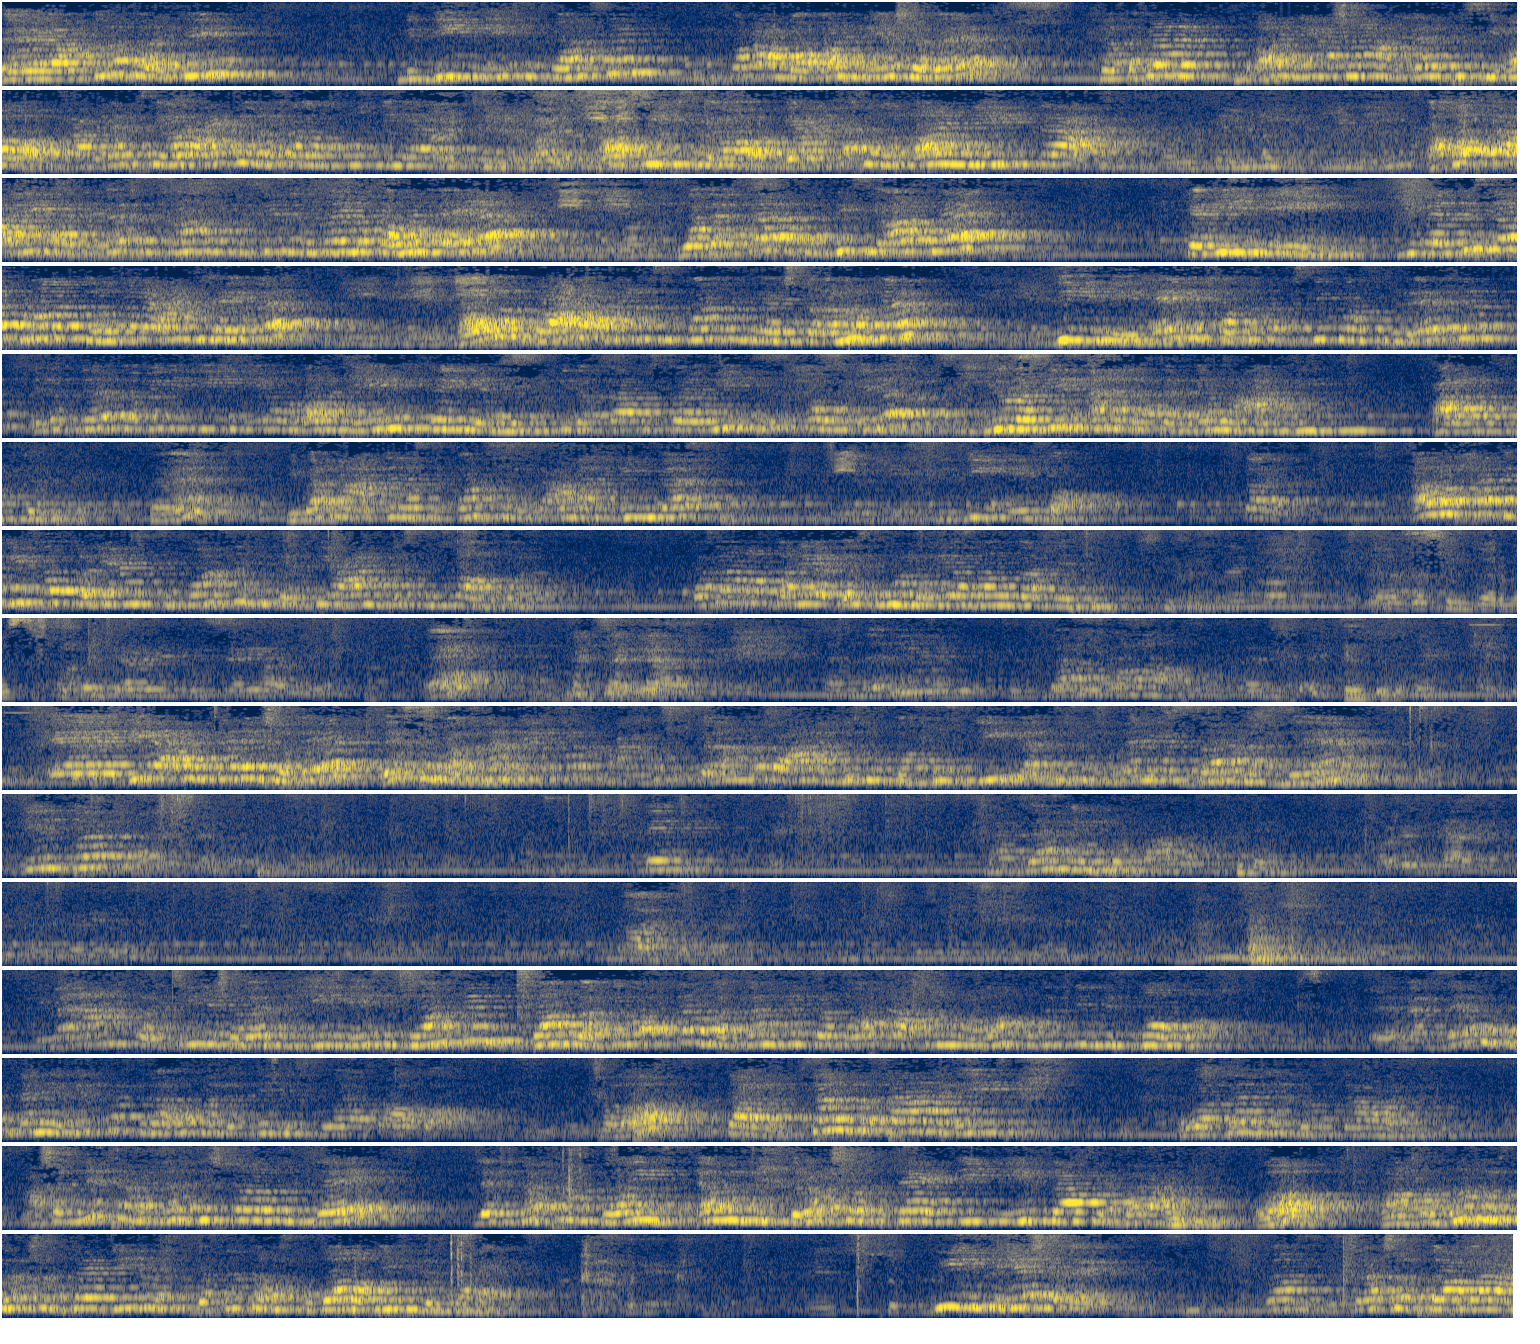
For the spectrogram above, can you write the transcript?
آه عندنا طريقتين. لل DNA sequencing طبعا لو RNA يا شباب إحنا اتفقنا ال RNA عشان أعمل لها PCR بعمل لها PCR عادي ولا حاجة مخصوص ليها RT PCR يعني باخد ال RNA بتاعتي أحط عليها البيرس ترانسفير زي ما حولها إلى وادخلها في ال PCR تاج ك DNA يبقى ال PCR product اللي طالع عندي هيبقى اول بعد عملت sequencing هيشتغلوه كده DNA. هيجي حضرتك sequence في الآخر. الاختلاف ما بين ال DNA وال RNA هي النتيجه بتاعت الصيامين بتتحول إلى يوراتين أنا اللي هترجمها عندي. على الكمبيوتر بتاعي. تمام؟ يبقى إحنا عندنا sequencing اتعمل مين بس. ال DNA فقط. طيب. أول حد جه يفكر يعمل sequencing كان في عالم اسمه سانجر فسمى الطريقة باسمه اللي هي سانجر ده سانجر بس. إيه دي عالم تاني يا شباب اسمه مجنان جدا ما عجبوش الكلام ده وعمل method مخصوص دي ال method الثانية اسمها ماكسام جيلبر method ماكسام جيلبر بعرف الكتاب طيب يبقى أنا عندي طريقتين يا شباب سانجر دي واحدة ومجنان جيلبر واحدة عشان معظمها بتكتب لي في نقطه مجزاه وفي الثانية جدا لا هما الاثنين اسم واحد على بعض خلاص طيب ساندر ده عمل إيه هو كان جدا ده عمل إيه عشان نفهم الناس دي اشتغلت إزاي لازم افهم كويس قوي ال structure بتاع ال DNA بتاعتي عباره عن إيه خلاص أنا شرحت لكم ال structure بتاع الدي بس بس انت مش مطالب بيه في الامتحان DNA يا شباب ال structure بتاعه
